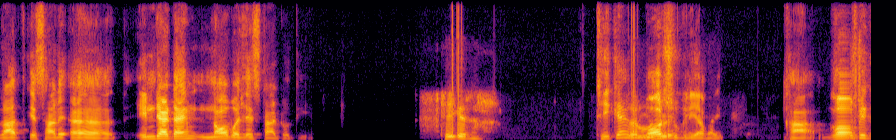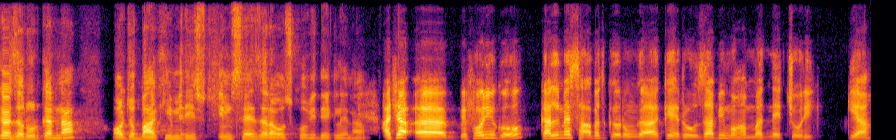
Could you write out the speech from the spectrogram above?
रात के साढ़े इंडिया टाइम नौ बजे स्टार्ट होती है। ठीक है सर ठीक है? बहुत शुक्रिया भाई। हाँ गौर फ़िक्र ज़रूर करना। और जो बाकी मेरी स्ट्रीम्स है जरा उसको भी देख लेना अच्छा बिफोर यू गो कल मैं साबित करूँगा कि रोजा भी मोहम्मद ने चोरी किया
